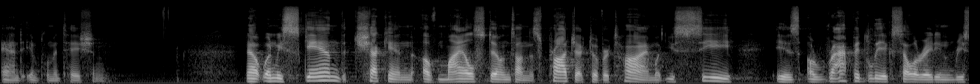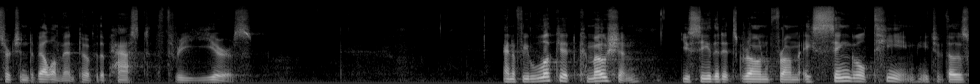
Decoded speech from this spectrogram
and implementation. Now, when we scan the check-in of milestones on this project over time, what you see is a rapidly accelerating research and development over the past three years. And if we look at Commotion, you see that it's grown from a single team, each of those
